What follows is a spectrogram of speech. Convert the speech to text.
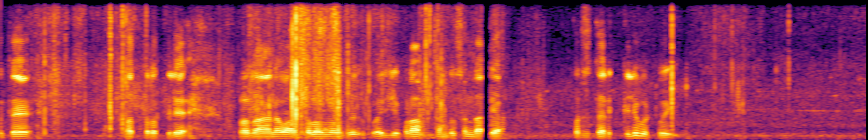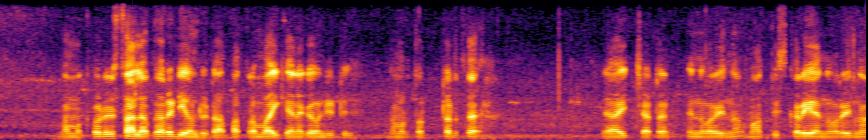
ഇന്നത്തെ പത്രത്തിലെ പ്രധാന വാർത്തകളൊന്നും നമുക്ക് പരിചയപ്പെടാം. സന്തോഷം ഉണ്ടാവില്ല കുറച്ച് തിരക്കിൽ വിട്ടുപോയി നമുക്കിവിടെ ഒരു സ്ഥലമൊക്കെ റെഡി ആവുന്നുണ്ട് പത്രം വായിക്കാനൊക്കെ വേണ്ടിയിട്ട് നമ്മുടെ തൊട്ടടുത്ത രായിച്ചാട്ടൻ എന്ന് പറയുന്ന മാത്യൂസ് കറിയ എന്ന് പറയുന്ന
